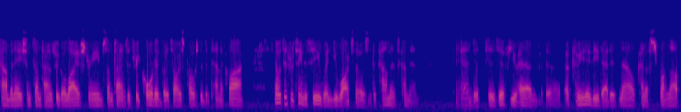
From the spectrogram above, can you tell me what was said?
combination. Sometimes we go live stream, sometimes it's recorded, but it's always posted at 10 o'clock. And what's interesting to see when you watch those the comments come in. And it's as if you have uh, a community that is now kind of sprung up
